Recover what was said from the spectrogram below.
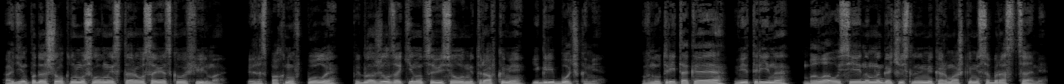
Один подошел к нему словно из старого советского фильма и, распахнув полы, предложил закинуться веселыми травками и грибочками. Внутри такая витрина была усеяна многочисленными кармашками с образцами.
